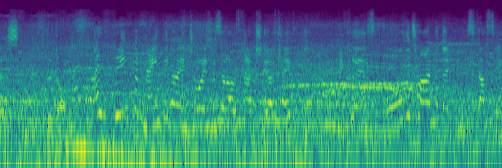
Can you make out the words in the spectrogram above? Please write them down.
as the Doctor? I think the main thing I enjoyed was that I was actually okay with it because all the time that they've been discussing,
